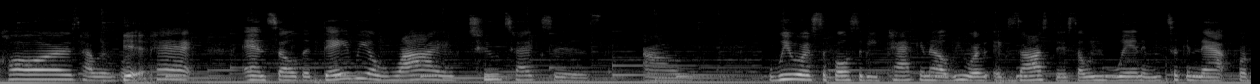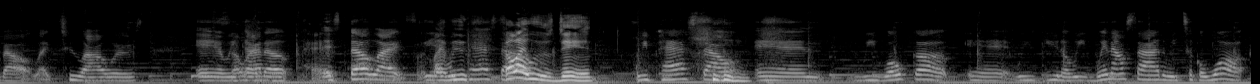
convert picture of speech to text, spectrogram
cars, how we were going Yeah. to pack, and so the day we arrived to Texas. Um, we were supposed to be packing up. We were exhausted, so we went and we took a nap for about like two hours, and we got like up. passed It felt out. like yeah, like we, we passed felt out. like we was dead. we passed out, and we woke up, and we you know we went outside and we took a walk,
